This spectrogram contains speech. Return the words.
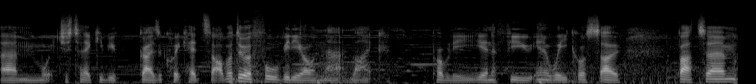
um, just to give you guys a quick heads up. I'll do a full video on that, like probably in a few in a week or so. But um,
